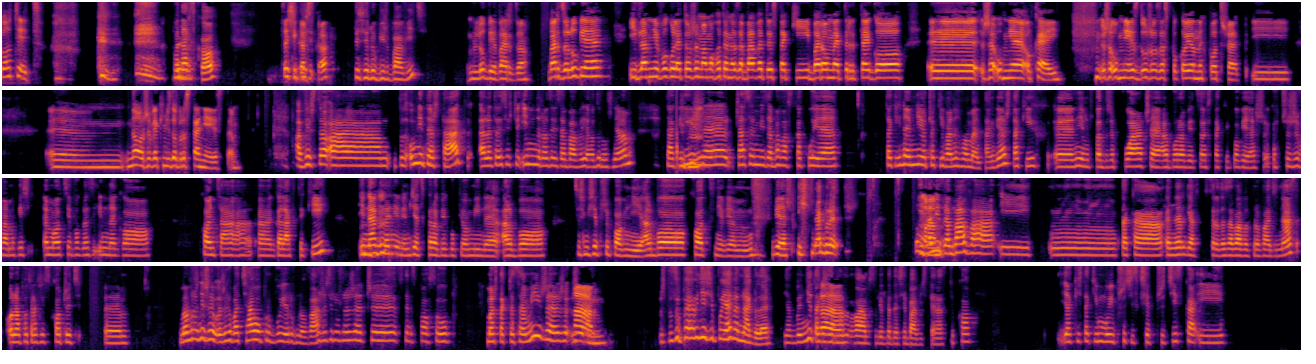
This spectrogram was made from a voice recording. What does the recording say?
got it. Wodarsko. Co sikarska? Ty się lubisz bawić? Lubię bardzo. Bardzo lubię i dla mnie w ogóle to, że mam ochotę na zabawę, to jest taki barometr tego, yy, że u mnie okej, okay, że u mnie jest dużo zaspokojonych potrzeb i yy, no, że w jakimś dobrostanie jestem. A wiesz co, a u mnie też tak, ale to jest jeszcze inny rodzaj zabawy, ja odróżniam. Taki, mhm. że czasem mi zabawa wskakuje w takich najmniej oczekiwanych momentach, wiesz, takich, e, nie wiem, na przykład, że płaczę albo robię coś takiego, wiesz, jakoś przeżywam jakieś emocje w ogóle z innego końca e, galaktyki i mhm. nagle, nie wiem, dziecko robi głupią minę albo coś mi się przypomni, albo kot, nie wiem, wiesz, i nagle i zabawa i taka energia, która do zabawy prowadzi nas, ona potrafi wskoczyć. Mam wrażenie, że, że chyba ciało próbuje równoważyć różne rzeczy w ten sposób. Masz tak czasami, że, że, że, że to zupełnie się pojawia nagle. Jakby nie tak, tak. że planowałam sobie, będę się bawić teraz, tylko jakiś taki mój przycisk się przyciska i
